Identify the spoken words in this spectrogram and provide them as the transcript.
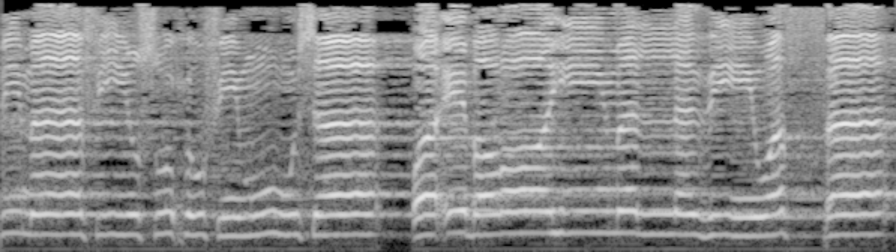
بما في صحف موسى وإبراهيم الذي وفى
